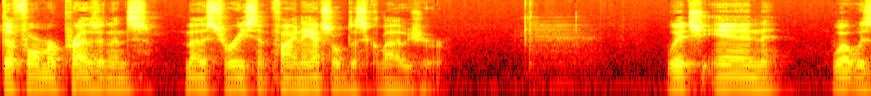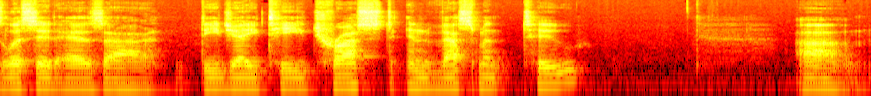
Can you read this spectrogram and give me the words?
the former president's most recent financial disclosure, which in what was listed as uh, DJT Trust Investment 2. Um,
